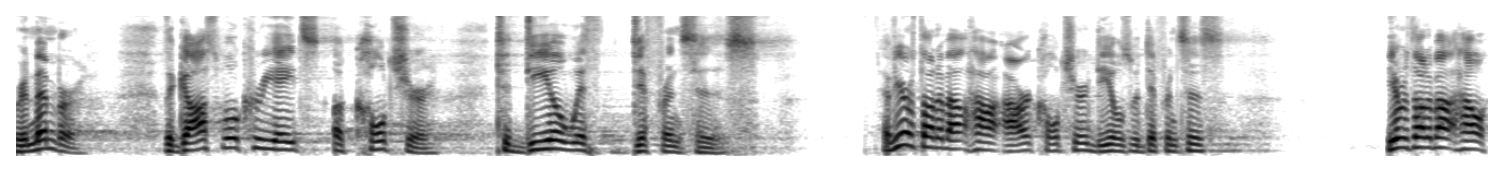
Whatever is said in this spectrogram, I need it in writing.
remember, the gospel creates a culture to deal with differences. Have you ever thought about how our culture deals with differences? You ever thought about how,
